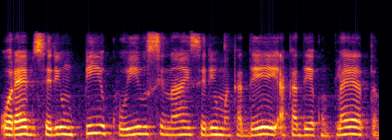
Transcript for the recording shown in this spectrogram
Horeb seria um pico e o Sinai seria uma cadeia, a cadeia completa.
